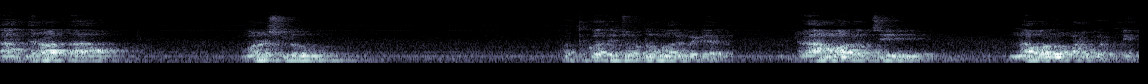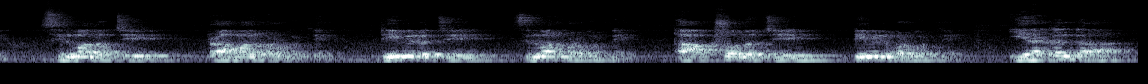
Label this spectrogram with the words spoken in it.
దాని తర్వాత మనుషులు కొత్త కొత్త చూడటం మొదలుపెట్టారు. డ్రామాలు వచ్చి నవలను పడగొట్టినాయి. సినిమాలు వచ్చి డ్రామాలు పడగొట్టినాయి. టీవీలు వచ్చి సినిమాలు పడగొట్టినాయి. టాక్ షోలు వచ్చి టీవీలు పడగొట్టినాయి. ఈ రకంగా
